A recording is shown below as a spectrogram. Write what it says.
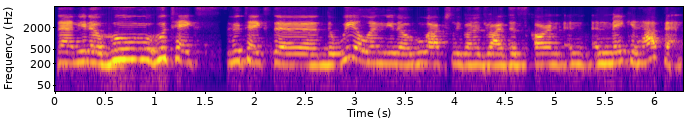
then you know who who takes who takes the the wheel and you know who actually going to drive this car and, and, and make it happen.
